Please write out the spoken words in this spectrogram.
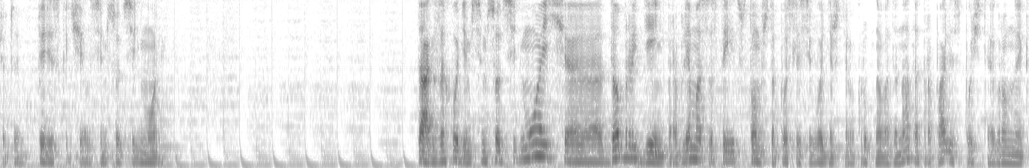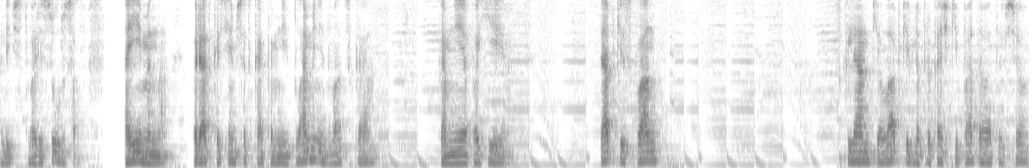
Что-то перескочил 707. Так, заходим 707. Э, добрый день. Проблема состоит в том, что после сегодняшнего крупного доната пропали с почты огромное количество ресурсов. А именно, порядка 70к камней пламени, 20к камней апогея. Тряпки, склан... склянки, лапки для прокачки патов, это все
